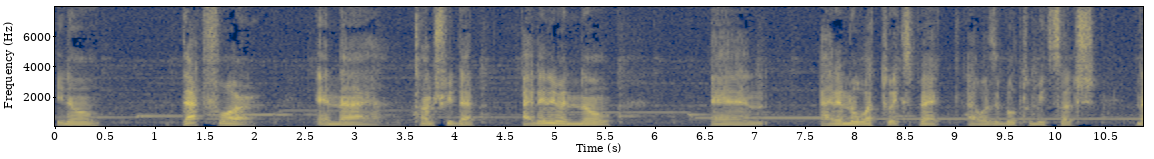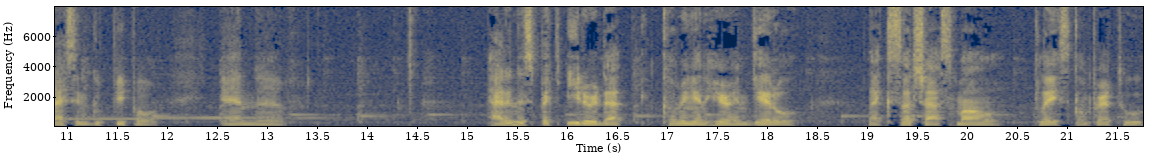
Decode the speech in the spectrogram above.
you know that far in a country that I didn't even know and I didn't know what to expect. I was able to meet such nice and good people, and uh, I didn't expect either that coming in here in Gero, like such a small place compared to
